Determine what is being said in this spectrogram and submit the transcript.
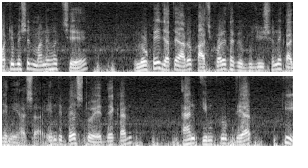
motivation মানে হচ্ছে লোকে যাতে আরও কাজ করে তাকে বুঝিয়ে শুনে কাজে নিয়ে আসা। In the best way they can and improve their কি?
